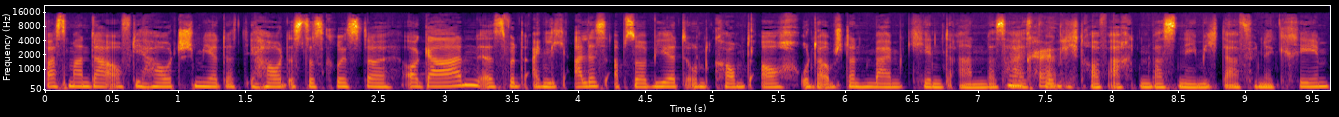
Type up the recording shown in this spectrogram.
was man da auf die Haut schmiert. Die Haut ist das größte Organ. Es wird eigentlich alles absorbiert und kommt auch unter Umständen beim Kind an. Das heißt, okay. wirklich darauf achten, was nehme ich da für eine Creme.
